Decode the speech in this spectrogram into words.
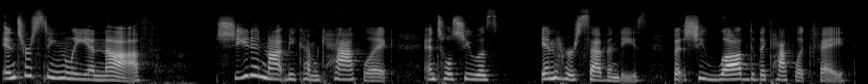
Interestingly enough, she did not become Catholic until she was in her 70s, but she loved the Catholic faith.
